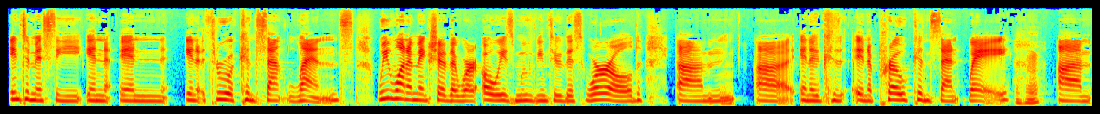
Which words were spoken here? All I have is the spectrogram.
intimacy in in in through a consent lens. We want to make sure that we're always moving through this world um, uh, in a in a pro consent way. Mm-hmm. Um,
